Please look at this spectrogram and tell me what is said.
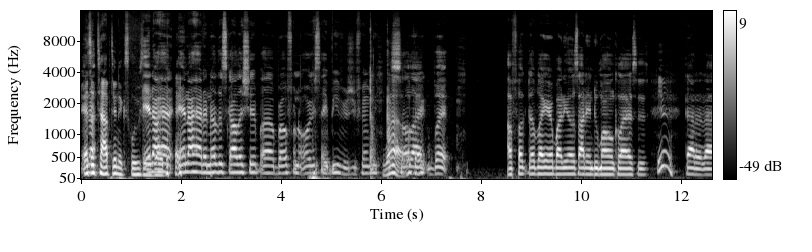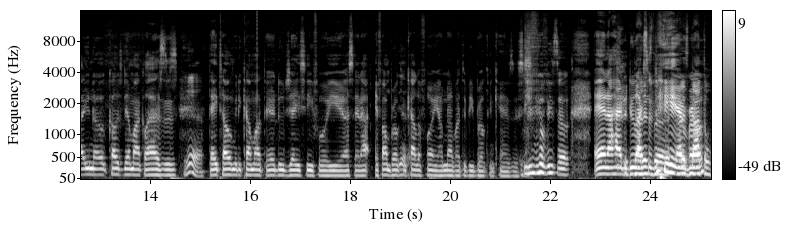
And that's I- a tapped in exclusive. And I had there. and I had another scholarship, uh, bro, from the Oregon State Beavers. You feel me? Wow, So okay. like, but I fucked up like everybody else. I didn't do my own classes. yeah, Da da da. You know, coach did my classes. yeah. They told me to come out there and do JC for a year. I said, I, if I'm broke Yeah. in California, I'm not about to be broke in Kansas. You feel me? So, and I had to do That like some the, yeah, that is bro. not the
